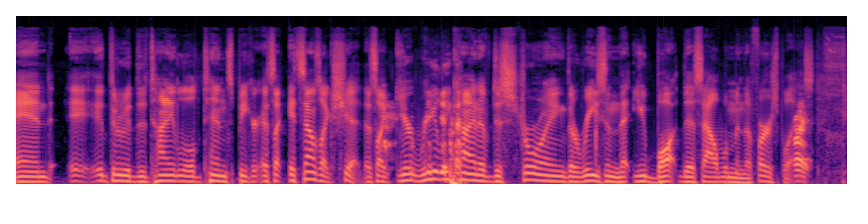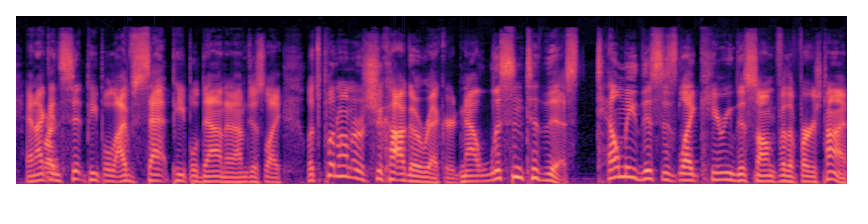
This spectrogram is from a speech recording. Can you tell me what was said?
and it, it, through the tiny little tin speaker, it's like it sounds like shit. It's like you're really kind of destroying the reason that you bought this album in the first place. Right. And I right. can sit people, I've sat people down, and I'm just like, let's put on a Chicago record. Now listen to this tell me this is like hearing this song for the first time.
